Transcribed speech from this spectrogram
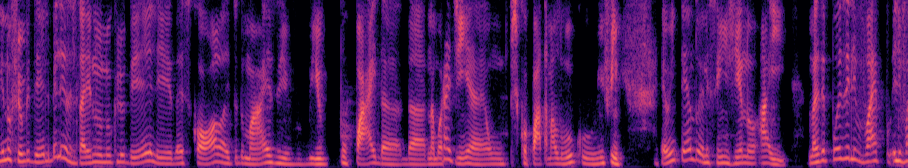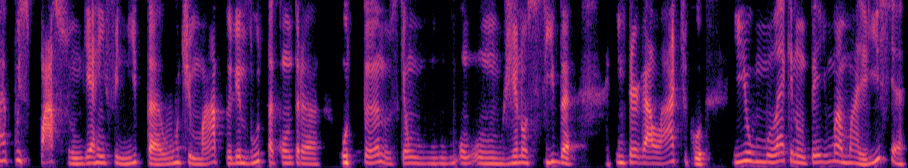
E no filme dele, beleza, ele tá ali no núcleo dele, da escola e tudo mais, e, e o pai da, da namoradinha é um psicopata maluco, enfim. Eu entendo ele ser ingênuo aí. Mas depois ele vai, ele vai pro espaço, em Guerra Infinita, Ultimato, ele luta contra o Thanos, que é um, um, um genocida intergaláctico, e o moleque não tem uma malícia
